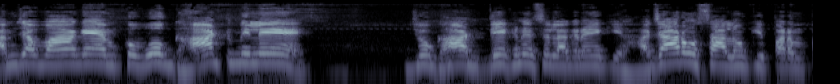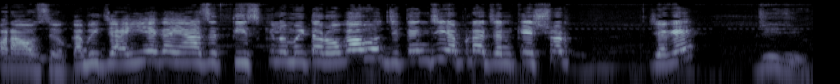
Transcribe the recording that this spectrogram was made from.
हम जब वहाँ गए हमको वो घाट मिले हैं जो घाट देखने से लग रहे हैं कि हज़ारों सालों की परंपराओं से हो। कभी जाइएगा यहाँ से तीस किलोमीटर होगा वो। जितेंद्र जी अपना जनकेश्वर जगह? जी जी।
